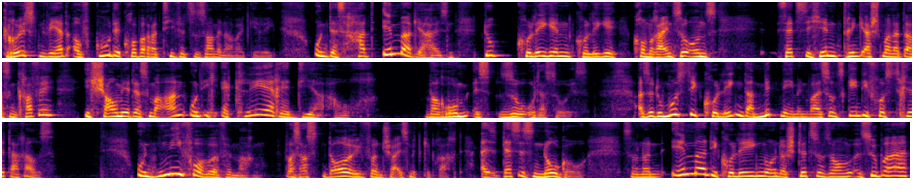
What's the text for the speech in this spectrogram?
größten Wert auf gute kooperative Zusammenarbeit gelegt. Und das hat immer geheißen, du Kollegin, Kollege, komm komm rein zu uns, setz dich hin, trink erstmal eine Tasse Kaffee, ich schaue mir das mal an und ich erkläre dir auch, warum es so oder so ist. Also du musst die Kollegen da mitnehmen, weil sonst gehen die frustriert da raus. Und nie Vorwürfe machen was hast du denn da für einen Scheiß mitgebracht? Also das ist ein No-Go. Sondern immer die Kollegen unterstützen und sagen, super,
